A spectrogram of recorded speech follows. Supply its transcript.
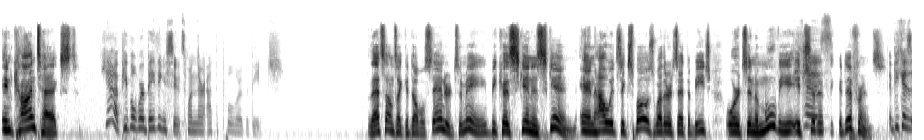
In context, Yeah, people wear bathing suits when they're at the pool or the beach. that sounds like a double standard to me because skin is skin and how it's exposed, whether it's at the beach or it's in a movie, it shouldn't make a difference. Because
